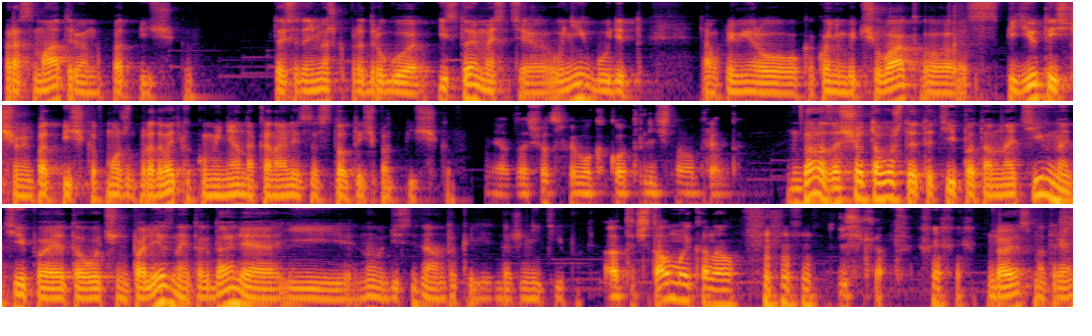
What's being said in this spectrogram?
просматриваемых подписчиков. То есть это немножко про другое. И стоимость э, у них будет, там, к примеру, какой-нибудь чувак э, с пятью тысячами подписчиков может продавать, как у меня на канале за 100 тысяч подписчиков. Нет, за счет своего какого-то личного бренда. Да, за счет того, что это типа там нативно, типа это очень полезно и так далее. И, ну, действительно, оно так и есть, даже не типа. А ты читал мой канал? Висикант. Да, я смотрел.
